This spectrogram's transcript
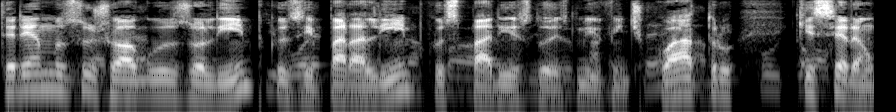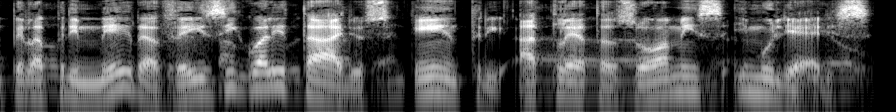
teremos os Jogos Olímpicos e Paralímpicos Paris 2024, que serão pela primeira vez igualitários entre atletas homens e mulheres.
